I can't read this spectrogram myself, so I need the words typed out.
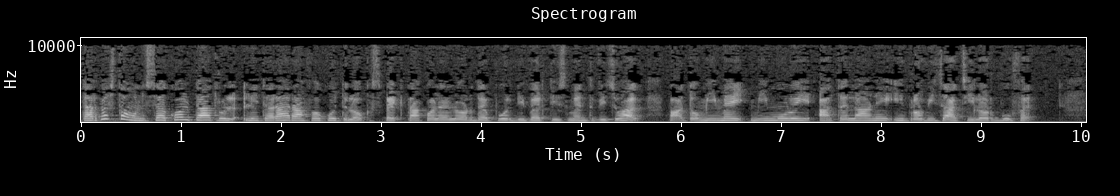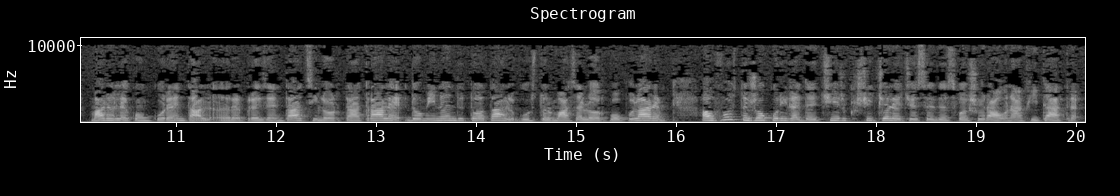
Dar peste un secol, teatrul literar a făcut loc spectacolelor de pur divertisment vizual, patomimei, mimului, atelanei, improvizațiilor bufe. Marele concurent al reprezentațiilor teatrale, dominând total gustul maselor populare, au fost jocurile de circ și cele ce se desfășurau în anfiteatre.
